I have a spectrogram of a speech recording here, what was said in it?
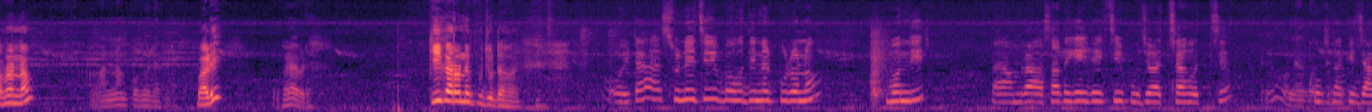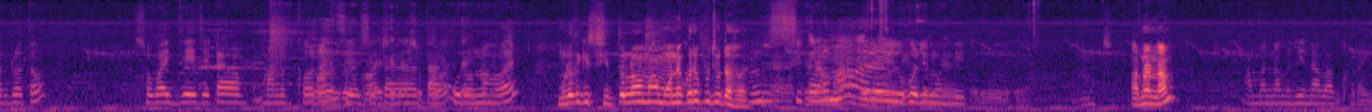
আপনার নাম? আমার নাম প্রমিলা বাড়ি? ঘোড়া বেড়া। কি কারণে পুজোটা হয়? ওইটা শুনেছি বহুদিনের পুরনো মন্দির। তাই আমরা আশা থেকেই দেখছি পুজো আচ্ছা হচ্ছে। খুব নাকি জাগ্রত। সবাই যে যেটা মানত করে সে সেটা তার পূরণ হয়। মূলত কি শীতলা মা মনে করে পুজোটা হয়? উম, শীতলমা আর ওই হরি মন্দির। আপনার নাম? আমার নাম রিনা বাগঘড়াই।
